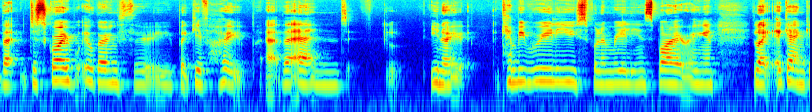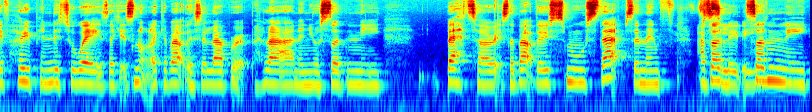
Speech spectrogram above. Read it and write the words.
that describe what you're going through but give hope at the end you know can be really useful and really inspiring. And like again give hope in little ways. Like it's not like about this elaborate plan and you're suddenly better. It's about those small steps. And then Absolutely. suddenly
